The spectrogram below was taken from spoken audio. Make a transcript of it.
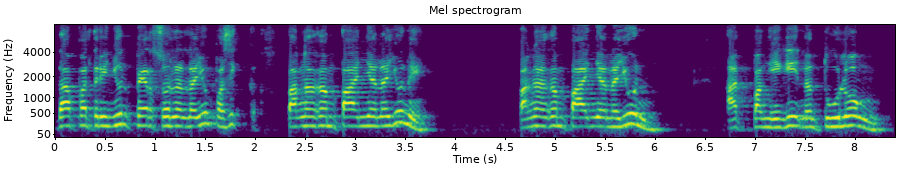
Dapat rin yun, personal na yun, kasi pangangampanya na yun eh. Pangangampanya na yun. At panghingi ng tulong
